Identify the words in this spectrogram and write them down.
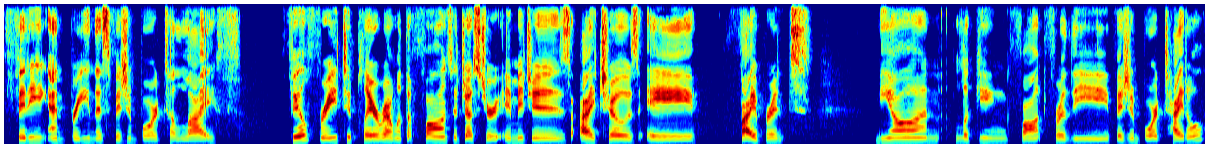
fitting and bringing this vision board to life. Feel free to play around with the fonts, adjust your images. I chose a vibrant neon looking font for the vision board title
